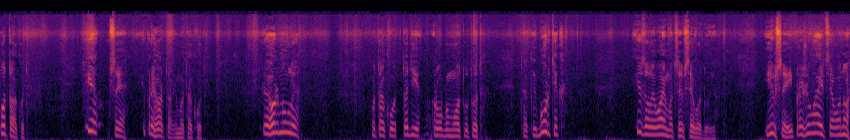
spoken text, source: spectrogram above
Отак от. І все. І пригортаємо так от. Пригорнули. Отак от. Тоді робимо тут от такий бортик і заливаємо це все водою. І все. І приживається воно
